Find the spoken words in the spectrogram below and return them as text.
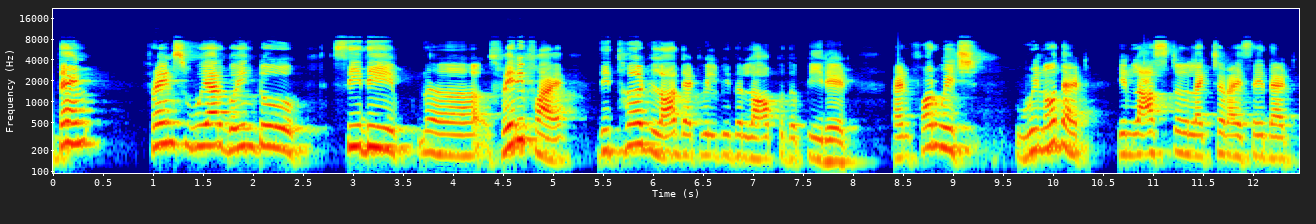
Then friends we are going to see the uh, verify the third law that will be the law of the period. And for which we know that in last lecture i say that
